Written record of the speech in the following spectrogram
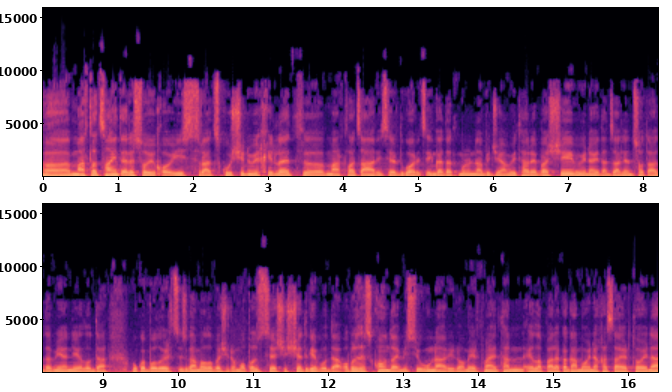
მართლაც საინტერესო იყო ის რაც გუშინ ვიხილეთ. მართლაც არის ერთგვარი წინ გადადგმული ნაბიჯი ამ ვითარებაში. ვინაიდან ძალიან ცოტა ადამიანი ელოდა უკვე ბოლო ერთ წლის განმავლობაში რომ ოპოზიციაში შედგებოდა. ოპოზიციას ჰქონდა იმისი უნარი რომ ერთმანეთთან ელაპარაკა გამოენახა საერთო ენა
